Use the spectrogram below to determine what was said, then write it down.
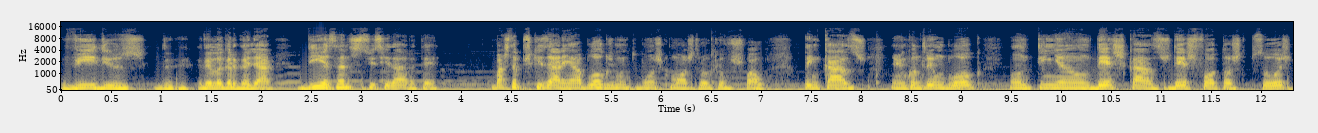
vídeos de, dele a gargalhar, dias antes de suicidar até. Basta pesquisarem, há blogs muito bons que mostram o que eu vos falo. Tem casos, eu encontrei um blog onde tinham 10 casos, 10 fotos de pessoas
